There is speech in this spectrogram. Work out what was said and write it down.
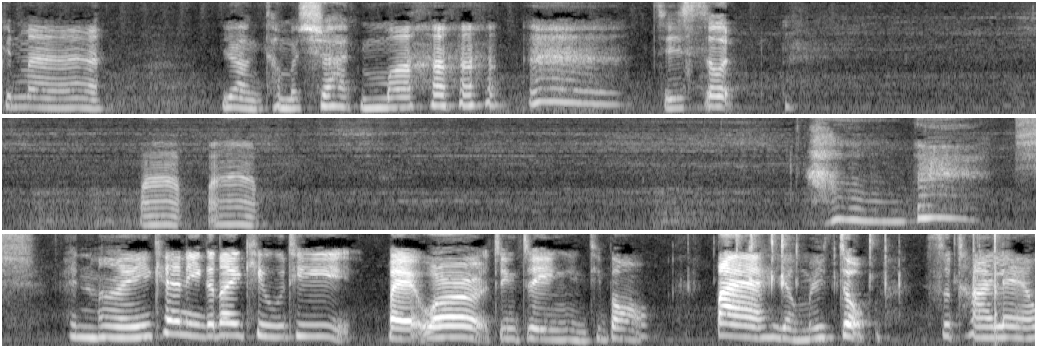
ขึ้นมา อย่างธรรมชาติมากที่สุดป้าบป้าบเห็นไหมแค่นี้ก็ได้คิวที่เป๊ะเวอร์จริงๆอย่างที่บอก แต่ยังไม่จบ สุดท้ายแล้ว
